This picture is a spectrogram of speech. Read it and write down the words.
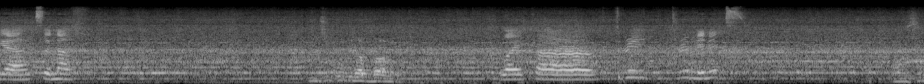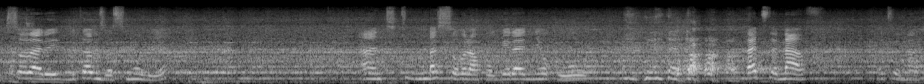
yeah it's enough like uh, three three minutes. So that it becomes a smoothie. And mba sobola kwogera nnyo ku that's enough. That's enough.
